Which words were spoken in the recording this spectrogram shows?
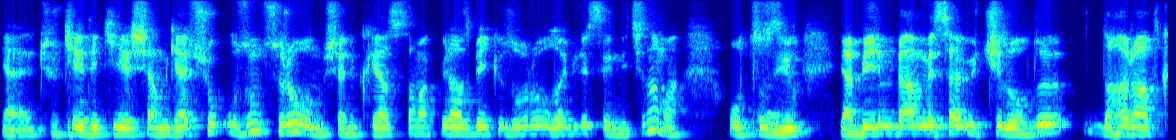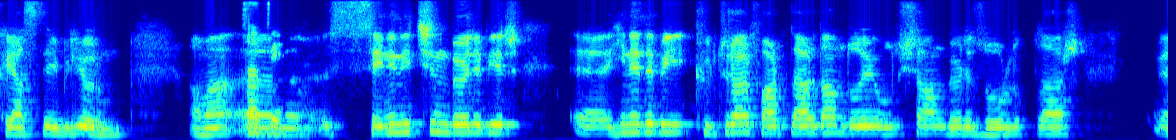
yani Türkiye'deki yaşam gerçi çok uzun süre olmuş. Hani kıyaslamak biraz belki zor olabilir senin için ama 30 yıl ya benim ben mesela 3 yıl oldu daha rahat kıyaslayabiliyorum. Ama e, senin için böyle bir e, yine de bir kültürel farklardan dolayı oluşan böyle zorluklar e,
